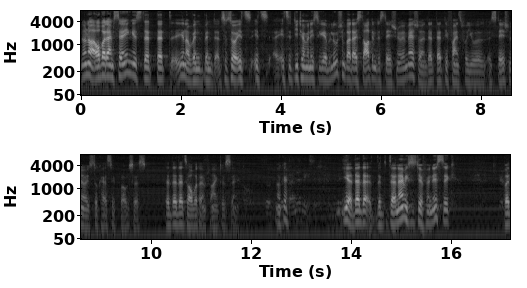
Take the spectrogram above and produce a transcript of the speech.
no, no. All what I'm saying is that that you know when when so, so it's it's it's a deterministic evolution, but I start in the stationary measure, and that that defines for you a, a stationary stochastic process. That, that, that's all what I'm trying to say. Okay. Yeah, that, that the dynamics is deterministic, but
